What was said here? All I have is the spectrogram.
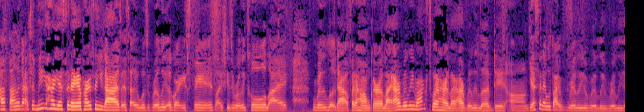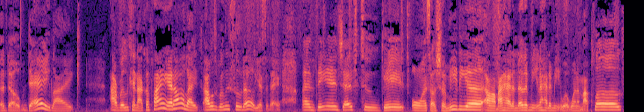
I finally got to meet her yesterday in person, you guys. And so it was really a great experience. Like, she's really cool. Like, really looked out for the homegirl. Like I really rocked with her. Like I really loved it. Um, yesterday was like really, really, really a dope day. Like I really cannot complain at all. Like I was really suited up yesterday. And then just to get on social media, um, I had another meeting. I had a meeting with one of my plugs.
